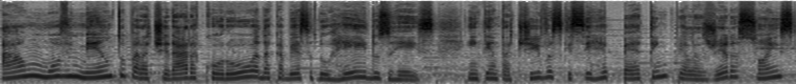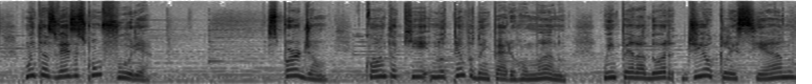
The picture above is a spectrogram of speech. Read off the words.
há um movimento para tirar a coroa da cabeça do Rei dos Reis, em tentativas que se repetem pelas gerações, muitas vezes com fúria. Spurgeon conta que, no tempo do Império Romano, o imperador Diocleciano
